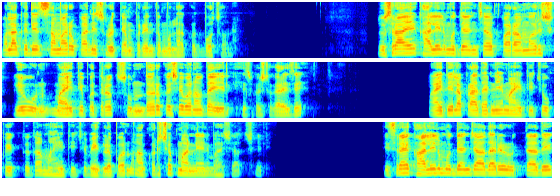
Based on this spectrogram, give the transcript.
मुलाखतीचा समारोप आणि श्रोत्यांपर्यंत मुलाखत पोचवणे. दुसरा आहे खालील मुद्द्यांचा परामर्श घेऊन माहितीपत्रक सुंदर कसे बनवता येईल हे स्पष्ट करायचे. माहितीला प्राधान्य माहितीची उपयुक्तता माहितीचे वेगळेपण आकर्षक मान्य आणि भाषा शैली. तिसरा आहे खालील मुद्द्यांच्या आधारे वृत्तादेख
